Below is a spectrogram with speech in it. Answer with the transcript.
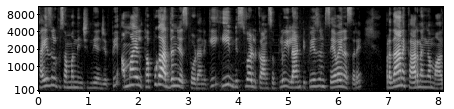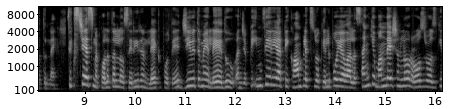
సైజులకు వచ్చింది అని చెప్పి అమ్మాయిలు తప్పుగా అర్థం చేసుకోవడానికి ఈ మిస్ వరల్డ్ కాన్సెప్ట్లు ఇలాంటి పేజెంట్స్ ఏవైనా సరే ప్రధాన కారణంగా మారుతున్నాయి. ఫిక్స్ చేసిన కొలతల్లో శరీరం లేకపోతే జీవితమే లేదు అని చెప్పి ఇన్ఫీరియారిటీ కాంప్లెక్స్లోకి వెళ్ళిపోయే వాళ్ళ సంఖ్య మన దేశంలో రోజు రోజుకి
